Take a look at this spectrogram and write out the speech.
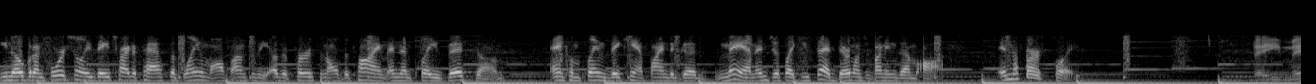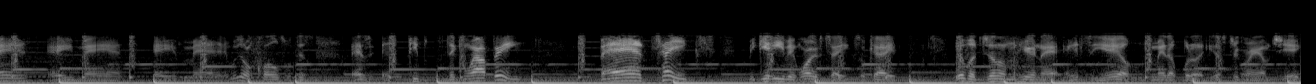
You know, but unfortunately, they try to pass the blame off onto the other person all the time and then play victim and complain that they can't find a good man. And just like you said, they're the ones running them off in the first place. Amen, amen, amen. We're going to close with this as, as people thinking our thing. Bad takes get even worse takes, okay? We have a gentleman here in the ATL who's made up with an Instagram chick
